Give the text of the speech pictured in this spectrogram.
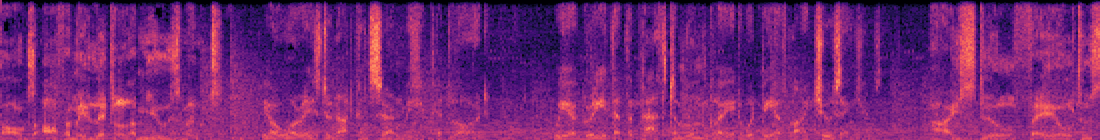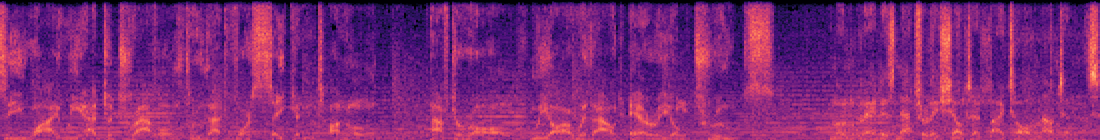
offer me little amusement. Your worries do not concern me, Pit Lord. We agreed that the path to Moonglade would be of my choosing. I still fail to see why we had to travel through that forsaken tunnel. After all, we are without aerial troops. Moonglade is naturally sheltered by tall mountains,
